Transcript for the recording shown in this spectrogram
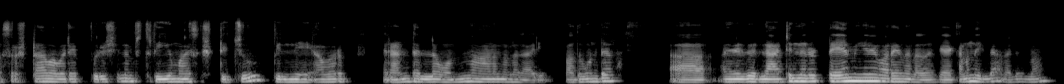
സൃഷ്ടാവ് അവരെ പുരുഷനും സ്ത്രീയുമായി സൃഷ്ടിച്ചു. പിന്നെ അവർ രണ്ടല്ല ഒന്നാണെന്നുള്ള കാര്യം. അതുകൊണ്ട് അതിനൊരു ലാറ്റിനിലൊരു ടേം ഇങ്ങനെ പറയുന്നുണ്ട്. അത് കേൾക്കണം എന്നില്ല എന്നാലും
